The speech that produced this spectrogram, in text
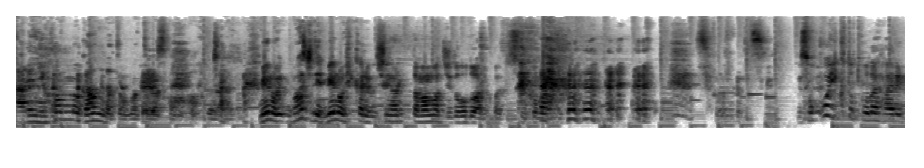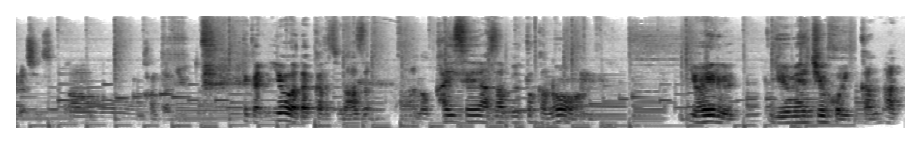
あれ日本のガンだと思ってます。目のマジで目の光を失ったまま自動ドアにこうやって吸い込まれて そうなんですよ。でそこ行くと東大入れるらしいんですよ。簡単に言うと。てか要はだからそのあざあの改正麻布とかのいわゆる有名中高一貫あ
